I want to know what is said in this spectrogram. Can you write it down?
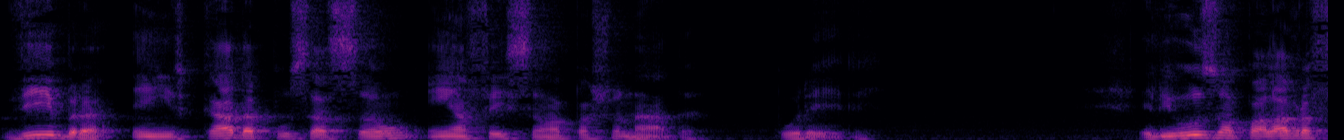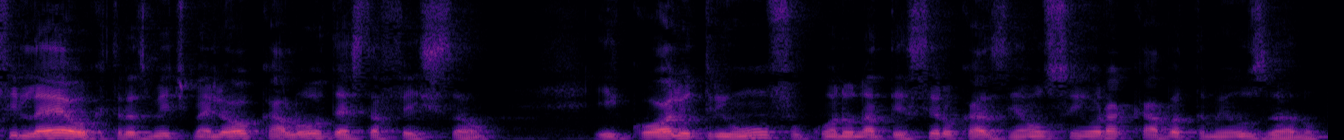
vibra em cada pulsação em afeição apaixonada por ele. Ele usa uma palavra filéu, que transmite melhor o calor desta afeição, e colhe o triunfo quando, na terceira ocasião, o Senhor acaba também usando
